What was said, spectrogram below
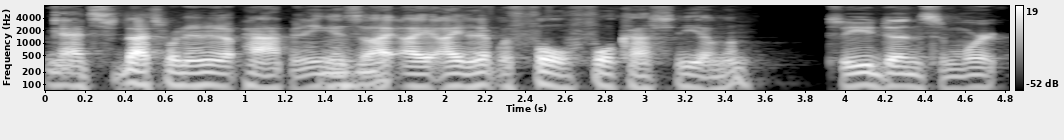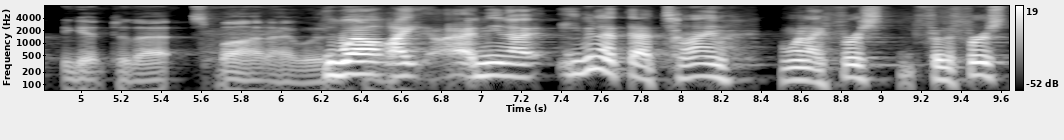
That's, that's what ended up happening is I, I ended up with full, full custody of them. So you'd done some work to get to that spot, I would. Well, I, I mean, I, even at that time, when I first, for the first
